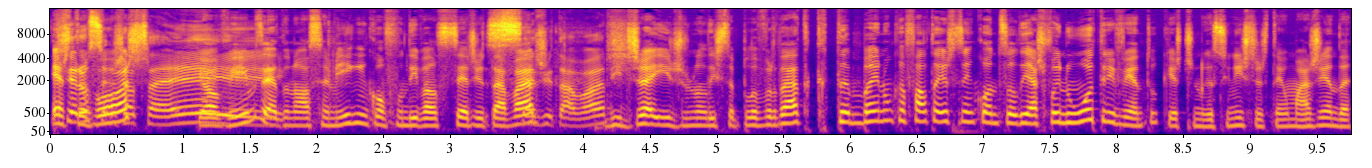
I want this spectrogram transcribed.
Esta voz que ouvimos é do nosso amigo inconfundível Sérgio Tavares, Sérgio Tavares. DJ e jornalista pela verdade, que também nunca falta a estes encontros. Aliás, foi num outro evento, que estes negacionistas têm uma agenda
